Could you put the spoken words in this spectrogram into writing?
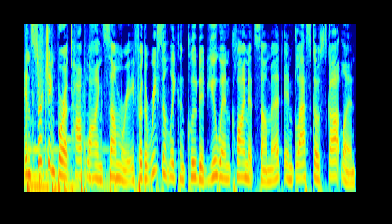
In searching for a top line summary for the recently concluded UN Climate Summit in Glasgow, Scotland,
